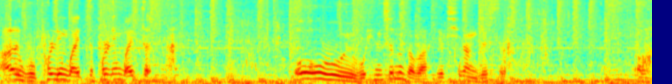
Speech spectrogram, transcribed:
아이고 폴링 바이트 폴링 바이트. 오 이거 힘쓰는가 봐. 역시 강됐어. 어.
